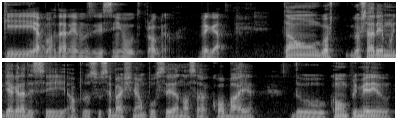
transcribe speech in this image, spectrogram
que abordaremos isso em outro programa. Obrigado. Então, gost gostaria muito de agradecer ao professor Sebastião por ser a nossa cobaia do, como primeiro,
